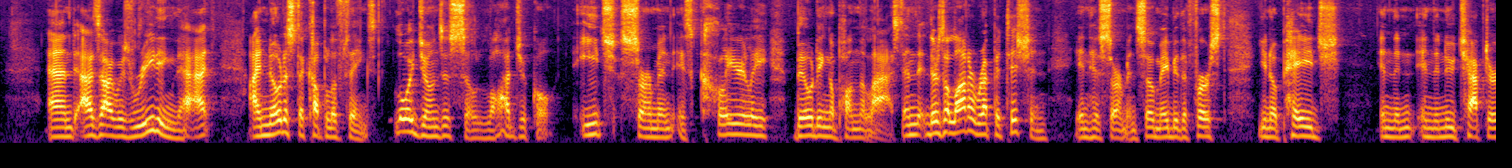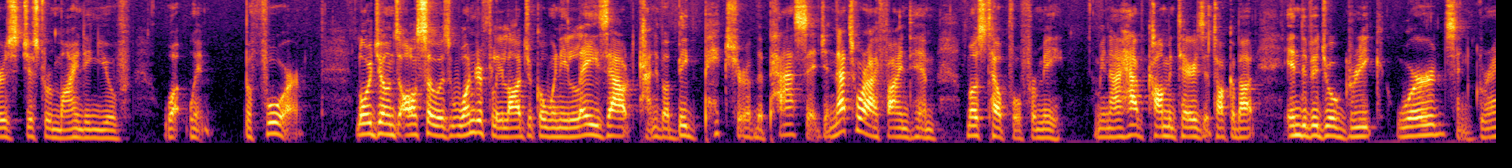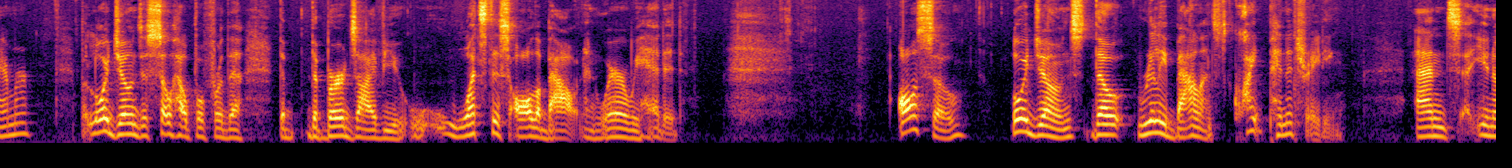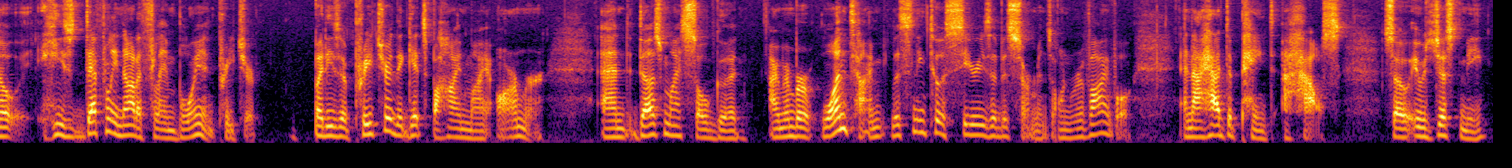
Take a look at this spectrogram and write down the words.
And as I was reading that, I noticed a couple of things. Lloyd-Jones is so logical each sermon is clearly building upon the last. And there's a lot of repetition in his sermon. So maybe the first, you know, page in the in the new chapter is just reminding you of what went before. Lloyd-Jones also is wonderfully logical when he lays out kind of a big picture of the passage. And that's where I find him most helpful for me. I mean, I have commentaries that talk about individual Greek words and grammar. But Lloyd-Jones is so helpful for the, the, the bird's eye view. What's this all about and where are we headed? Also, Lloyd-Jones, though really balanced, quite penetrating. And, you know, he's definitely not a flamboyant preacher, but he's a preacher that gets behind my armor and does my soul good. I remember one time listening to a series of his sermons on revival, and I had to paint a house. So it was just me,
